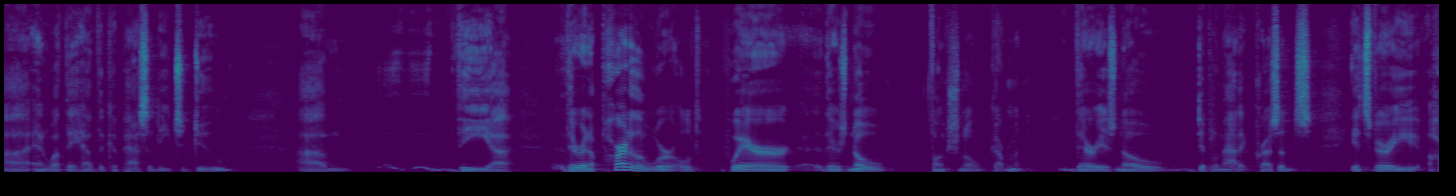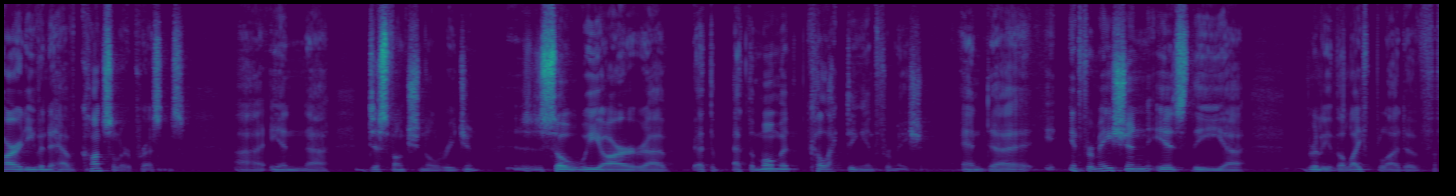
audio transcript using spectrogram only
uh, and what they have the capacity to do. Um, the, they're in a part of the world where there's no functional government. There is no diplomatic presence. It's very hard even to have consular presence uh, in uh, dysfunctional region. So we are uh, at the at the moment collecting information, and uh, information is the uh, really the lifeblood of.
